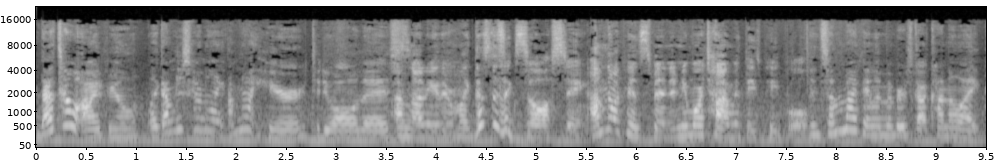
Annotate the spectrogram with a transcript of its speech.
That's how i feel like i'm just kind of like i'm not here to do all of this I'm not either. I'm like, this is exhausting. I'm not going to spend any more time with these people. And some of my family members got kind of like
